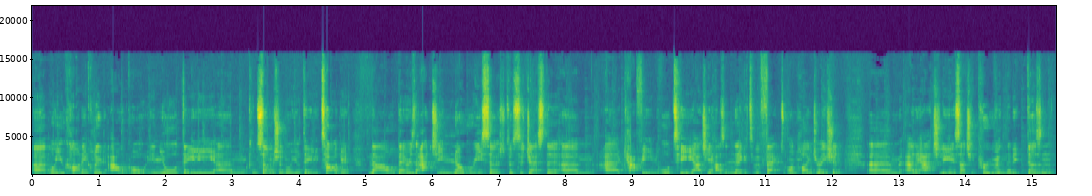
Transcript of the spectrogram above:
um, or you can't include alcohol in your daily um, consumption or your daily target. Now there is actually no research to suggest that um, uh, caffeine or tea actually has a negative effect on hydration um, and it actually it's actually proven that it doesn't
